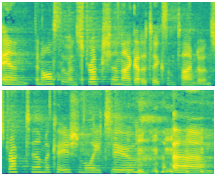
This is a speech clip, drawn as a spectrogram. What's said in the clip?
and, and also instruction. I got to take some time to instruct him occasionally, too. um,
